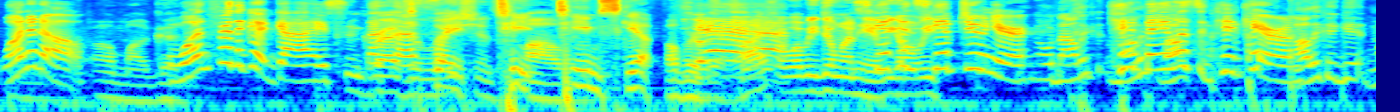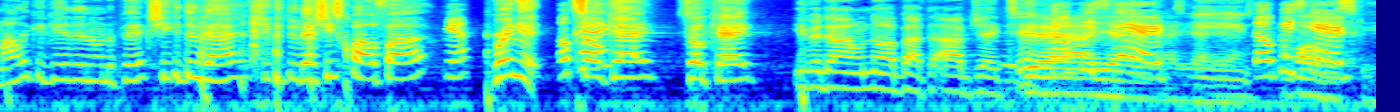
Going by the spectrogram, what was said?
One and zero. Oh my goodness. One for the good guys. That's us. Congratulations. Wait, Congratulations, team, Molly. team Skip over there, Yeah. right? So what we doing here? Skip we gonna and we, Skip Jr. No, Molly, Kid Molly, Bayless Molly, and Kid Qerim. Molly could get Molly could get in on the pick. She could do that. She could do that. She's qualified. Yeah. Bring it. It's Okay. okay. It's okay. Even though I don't know about the objectivity. Yeah, Don't be scared. yeah, yeah, yeah. Don't be I'm always scared. scared.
